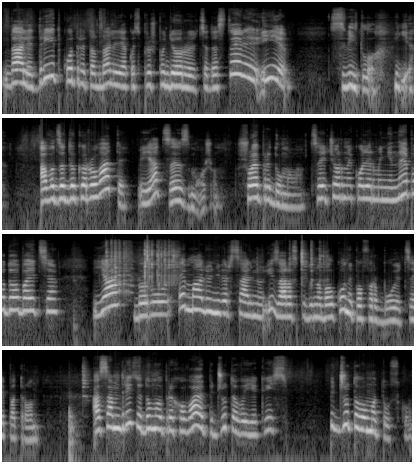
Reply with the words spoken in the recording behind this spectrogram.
далі дріт, котрий там далі якось пришпандьорюється до стелі, і світло є. А от задекорувати я це зможу. Що я придумала? Цей чорний колір мені не подобається. Я беру емаль універсальну і зараз піду на балкон і пофарбую цей патрон. А сам дріт, я думаю, приховаю під жутовий якийсь під жутову мотузку.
